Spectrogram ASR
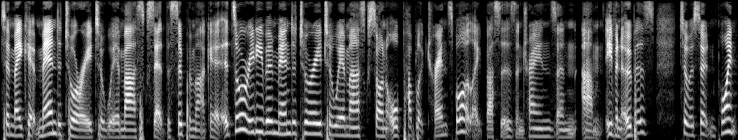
to make it mandatory to wear masks at the supermarket. It's already been mandatory to wear masks on all public transport, like buses and trains and um, even Ubers to a certain point.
